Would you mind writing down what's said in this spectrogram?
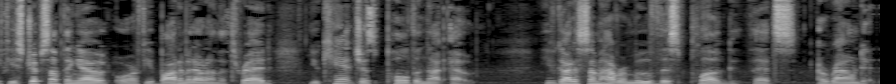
If you strip something out or if you bottom it out on the thread, you can't just pull the nut out. You've got to somehow remove this plug that's around it.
